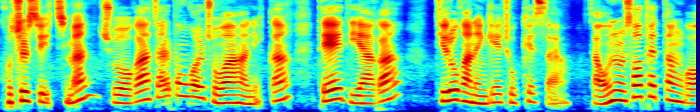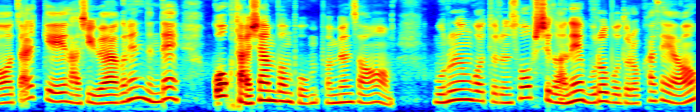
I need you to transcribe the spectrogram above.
고칠 수 있지만 주어가 짧은 걸 좋아하니까 대디아가 뒤로 가는 게 좋겠어요. 자, 오늘 수업했던 거 짧게 다시 요약을 했는데 꼭 다시 한번 보- 보면서 모르는 것들은 수업 시간에 물어보도록 하세요.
